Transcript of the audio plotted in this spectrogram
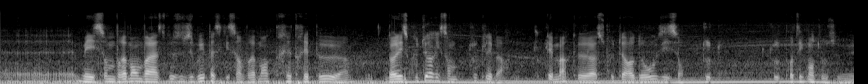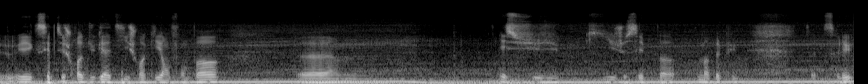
Euh, mais ils sont vraiment, voilà, j'ai oublié parce qu'ils sont vraiment très très peu. Hein. Dans les scooters, ils sont toutes les marques. Toutes les marques à scooter de roue, ils sont toutes, pratiquement tous. Excepté, je crois, Dugati, je crois qu'ils en font pas. et Suzuki, je sais pas, je me rappelle plus salut.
